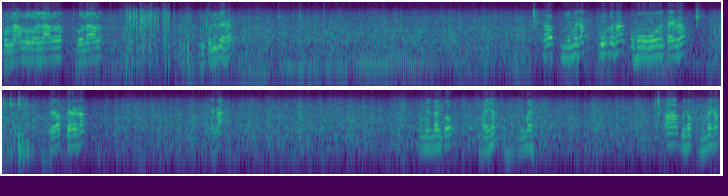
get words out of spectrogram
ผลล้าลอยล้าแล้วครับลอยล้าแล้วหนีไปเรื่อยๆครับ ครับเห็นไหมครับรุนแล้วครับโอ้โหแตกแล้วครับแตกครับแตกแล้วครับแตกละนั่นเป็นนั่นก็ไหมครับนี่ไหมอาบเลยครับเห็นไหมครับ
